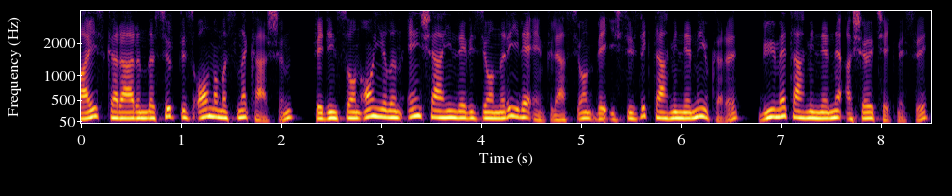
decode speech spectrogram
Faiz kararında sürpriz olmamasına karşın, Fed'in son 10 yılın en şahin revizyonları ile enflasyon ve işsizlik tahminlerini yukarı, büyüme tahminlerini aşağı çekmesi,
